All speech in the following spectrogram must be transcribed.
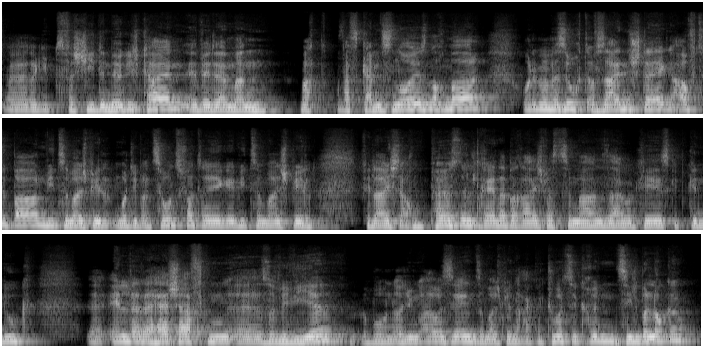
Äh, da gibt es verschiedene Möglichkeiten. Entweder man macht was ganz Neues nochmal oder man versucht auf seinen Stärken aufzubauen, wie zum Beispiel Motivationsverträge, wie zum Beispiel vielleicht auch im Personal Trainer Bereich was zu machen, sagen, okay, es gibt genug äh, ältere Herrschaften, äh, so wie wir, wo noch jung aussehen, zum Beispiel eine Agentur zu gründen, Silberlocke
